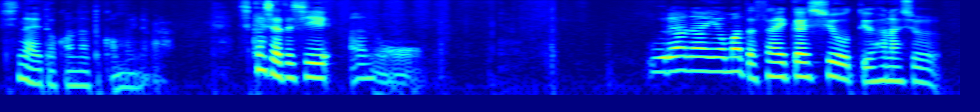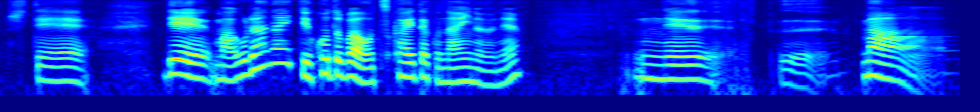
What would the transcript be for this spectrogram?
しないとかなとか思いながら。しかし私あの占いをまた再開しようっていう話をして、で、まあ、占いっていう言葉を使いたくないのよね。で、まあ、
